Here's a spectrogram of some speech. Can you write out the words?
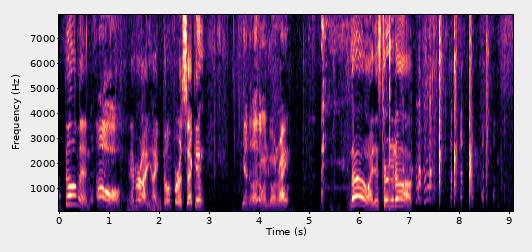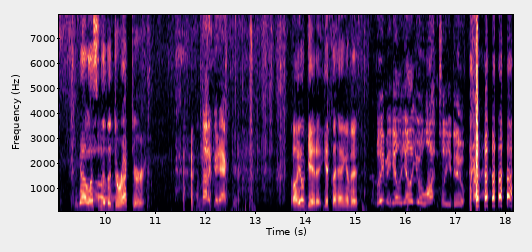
Wait filming. Oh! Remember I, I filmed for a second? You had the other one going, right? No, I just turned it off. You gotta listen to the oh. director. I'm not a good actor. Oh, you'll get it. Get the hang of it. Believe me, he'll yell at you a lot until you do.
